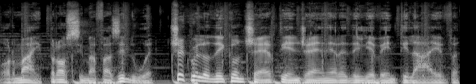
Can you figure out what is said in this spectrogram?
ormai prossima fase 2, c'è quello dei concerti e in genere degli eventi live.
